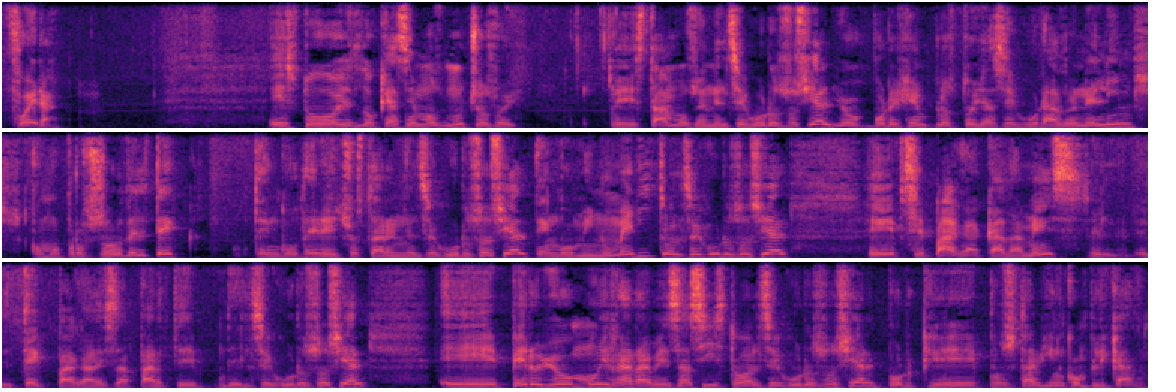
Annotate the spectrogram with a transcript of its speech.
fuera. Esto es lo que hacemos muchos hoy. Estamos en el Seguro Social. Yo, por ejemplo, estoy asegurado en el IMSS como profesor del TEC. Tengo derecho a estar en el Seguro Social. Tengo mi numerito del Seguro Social. Eh, se paga cada mes. El, TEC paga esa parte del Seguro Social. Eh, pero yo muy rara vez asisto al Seguro Social porque pues, está bien complicado.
